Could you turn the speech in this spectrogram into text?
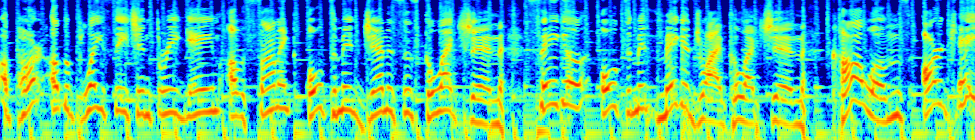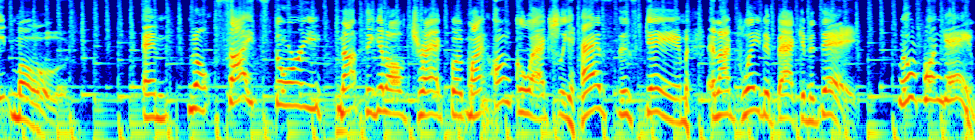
a part of the PlayStation 3 game of Sonic Ultimate Genesis Collection, Sega Ultimate Mega Drive Collection, Columns Arcade Mode. And, know, side story, not to get off track, but my uncle actually has this game and I played it back in the day. Real fun game.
